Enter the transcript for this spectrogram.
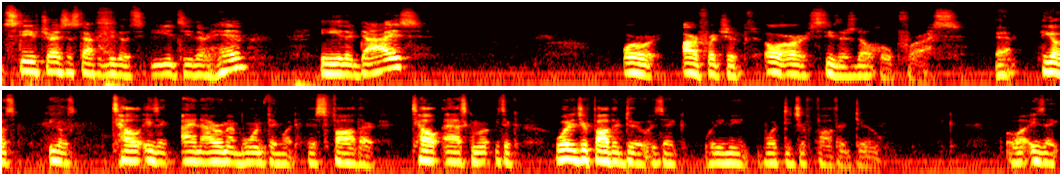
Steve tries to stop him. He goes, "It's either him, he either dies, or our friendship, or, or Steve. There's no hope for us." Yeah. He goes, he goes, tell, he's like, and I remember one thing, what his father, tell, ask him, he's like, what did your father do? He's like, what do you mean? What did your father do? Like, well, he's like,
